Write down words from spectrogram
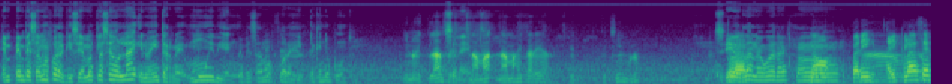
Em- empezamos por aquí, se llama clases online y no hay internet. Muy bien, empezamos por ahí, pequeño punto. Y no hay clases, nada más, nada más hay tareas. Qué, qué chimbo, ¿no? Sí, Claro. ¿verdad, Nahuara? No, París, hay clases,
